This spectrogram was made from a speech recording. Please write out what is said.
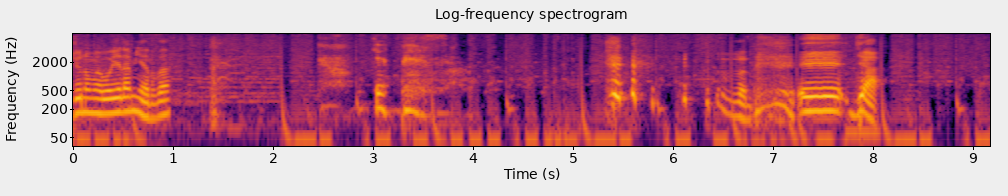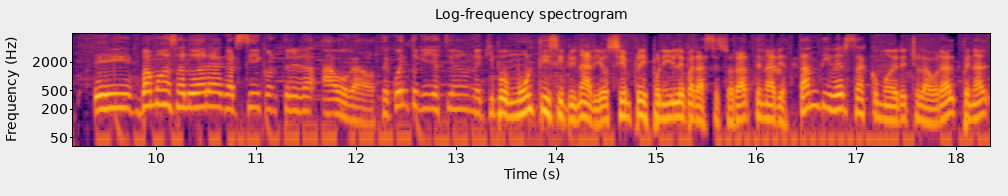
yo no me voy a la mierda. Qué peso. Perdón. Eh, ya, eh, vamos a saludar a García y Contreras Abogados. Te cuento que ellos tienen un equipo multidisciplinario, siempre disponible para asesorarte en áreas tan diversas como derecho laboral, penal,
